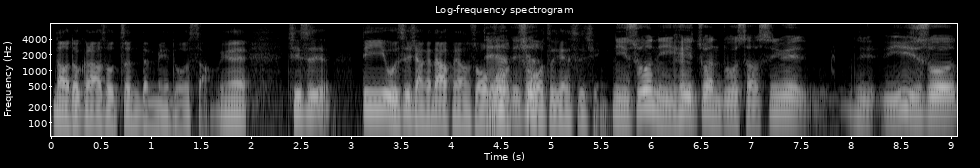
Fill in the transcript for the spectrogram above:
那我都跟他说，真的没多少。因为其实第一，我是想跟大家分享说，我做这件事情，你说你可以赚多少，是因为你你一直说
